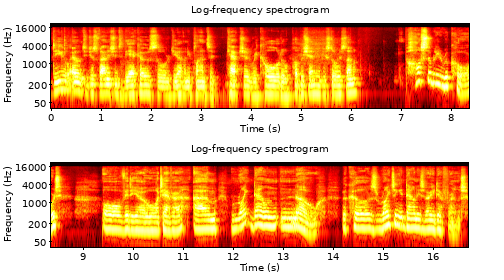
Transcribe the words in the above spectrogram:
do you them to just vanish into the echoes or do you have any plan to capture, record, or publish any of your stories, Simon? Possibly record or video or whatever. Um, write down, no, because writing it down is very different.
